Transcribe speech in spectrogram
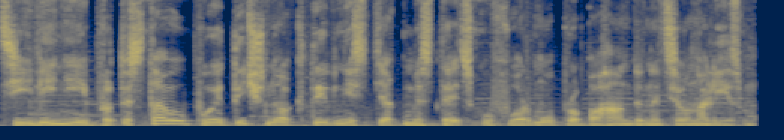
Цій лінії протиставив поетичну активність як мистецьку форму пропаганди націоналізму.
